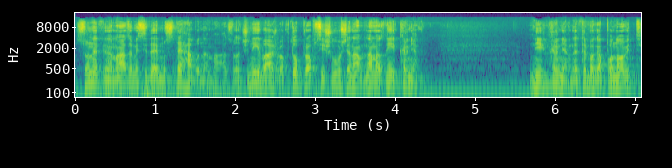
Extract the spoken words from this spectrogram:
Sunneti namaza misli da je mustehab namazu. Znači, nije važno, ako to propisiš, uopšte namaz nije krnjav nije krnjav, ne treba ga ponoviti.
